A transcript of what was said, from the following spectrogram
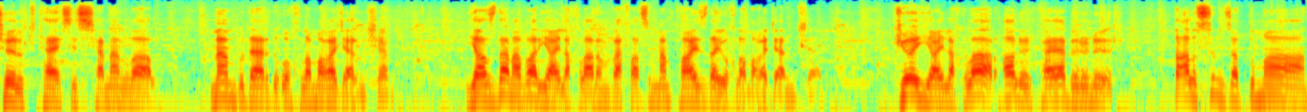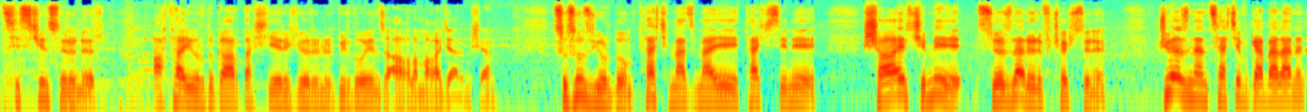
çöl tütəksiz səmən lal. Mən bu dərdi oxlamağa gəlmişəm. Yazda nə var yaylaqların vəfası, mən payızda yoxlamağa gəlmişəm. Göy yaylaqlar al örpəyə bürünür. Dalısınca duman, çiskin sürünür. Ata yurdu, qardaş yeri görünür, bir doyunca ağlamağa gəlmişəm. Susuz yurdum, tək məcməyi, təksini, şair kimi sözlər örüb köksünü. Gözlə çəkib qəbələnin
